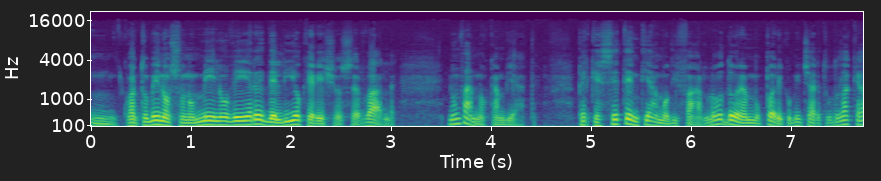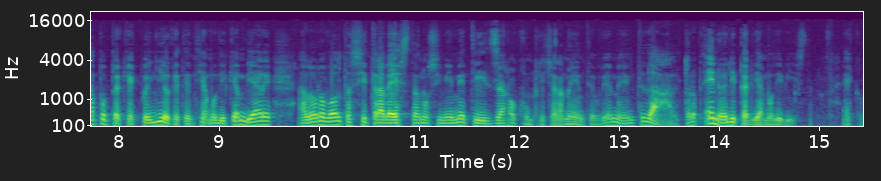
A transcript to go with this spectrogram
mh, mm, quantomeno sono meno vere dell'io che riesce a osservarle. Non vanno cambiate, perché se tentiamo di farlo dovremmo poi ricominciare tutto da capo perché quegli io che tentiamo di cambiare a loro volta si travestano, si mimetizzano, complicemente ovviamente, da altro e noi li perdiamo di vista. Ecco,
